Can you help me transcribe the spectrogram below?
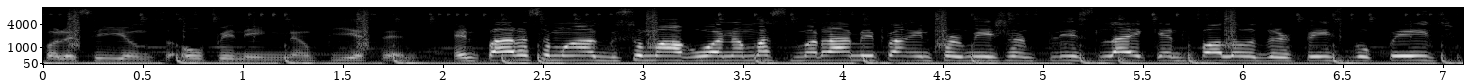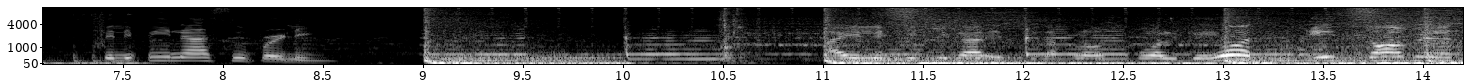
Coliseum sa opening ng PSL. And para sa mga gusto makakuha ng mas marami pang information, please like and follow their Facebook page, Pilipinas Super League. highly physical. It's been a close ball game. What a dominant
